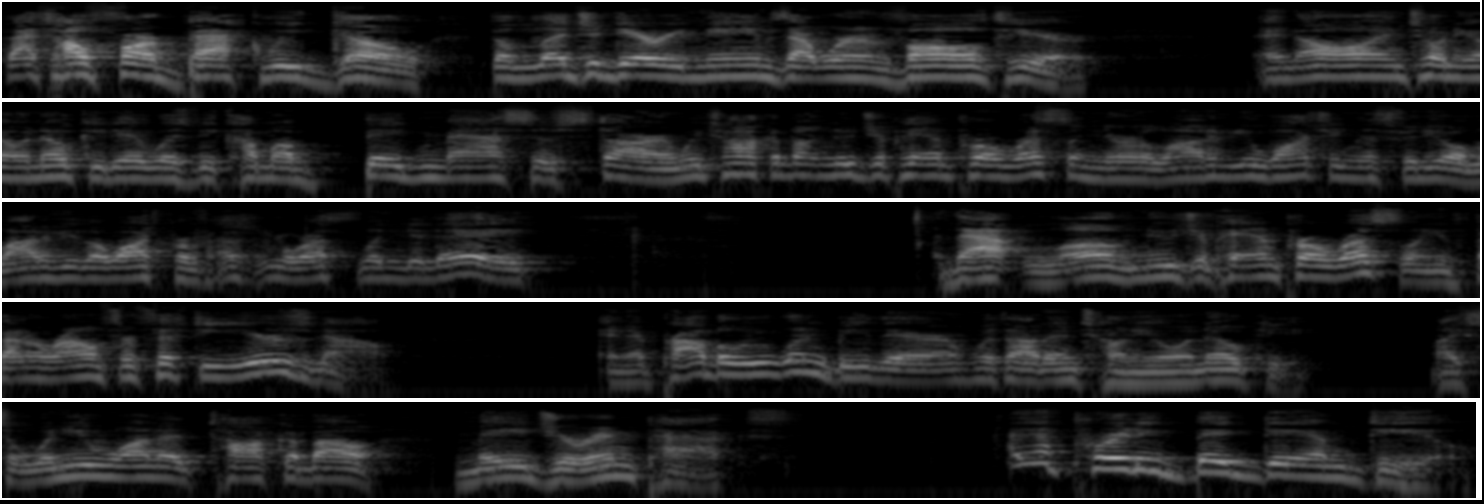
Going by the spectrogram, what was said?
that's how far back we go. The legendary names that were involved here. And all Antonio Inoki did was become a big, massive star. And we talk about New Japan Pro Wrestling. There are a lot of you watching this video, a lot of you that watch professional wrestling today that love New Japan Pro Wrestling. It's been around for 50 years now. And it probably wouldn't be there without Antonio Inoki. Like, so when you want to talk about major impacts, it's a pretty big damn deal.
